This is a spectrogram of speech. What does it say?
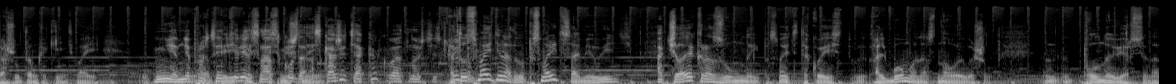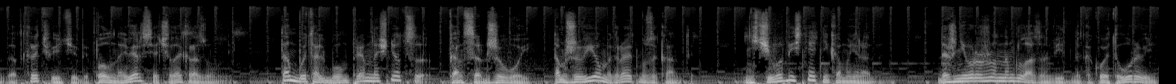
покажу там какие-нибудь мои не, мне просто интересно, откуда. Смешные. Скажите, а как вы относитесь к людям? А тут смотреть не надо, вы посмотрите сами, увидите. А человек разумный, посмотрите, такой есть альбом у нас новый вышел. Полную версию надо открыть в Ютьюбе. Полная версия «Человек разумный». Там будет альбом, прям начнется концерт живой. Там живьем играют музыканты. Ничего объяснять никому не надо. Даже невооруженным глазом видно какой-то уровень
